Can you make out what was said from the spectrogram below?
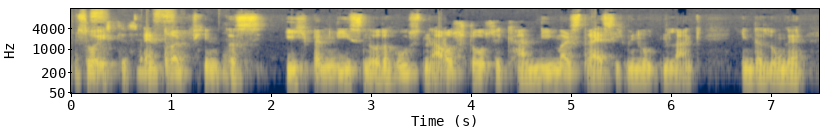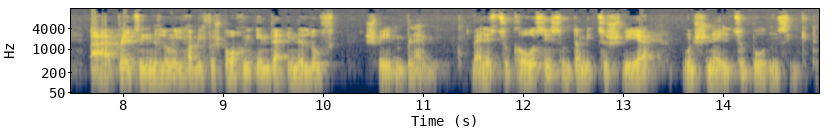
Das so ist es. Ein Tröpfchen, ja. das ich beim Niesen oder Husten ausstoße, kann niemals 30 Minuten lang in der Lunge ah, Blödsinn in der Lunge, ich habe mich versprochen, in der, in der Luft schweben bleiben, weil es zu groß ist und damit zu schwer und schnell zu Boden sinkt.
